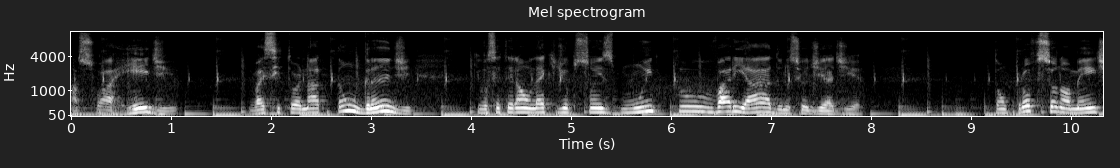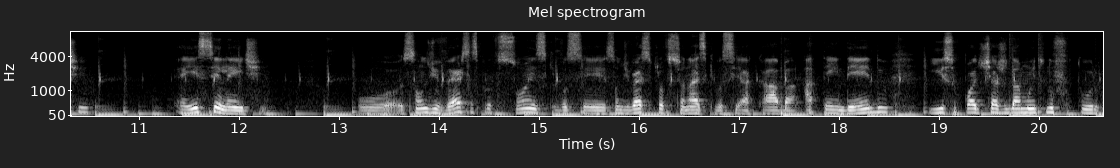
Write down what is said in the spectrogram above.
a sua rede, vai se tornar tão grande que você terá um leque de opções muito variado no seu dia a dia. Então, profissionalmente, é excelente. São diversas profissões que você, são diversos profissionais que você acaba atendendo e isso pode te ajudar muito no futuro.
